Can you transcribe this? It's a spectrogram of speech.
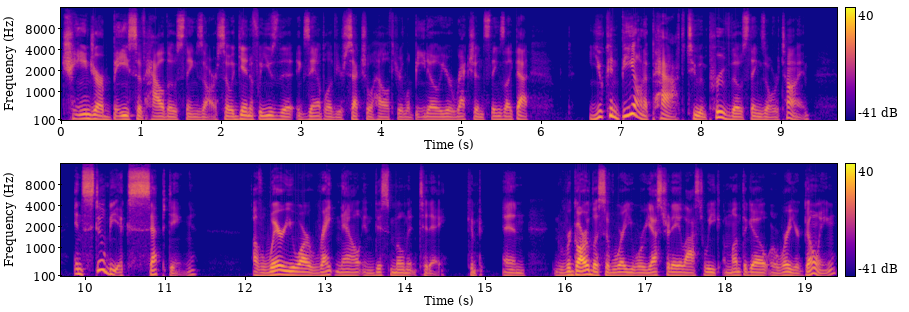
change our base of how those things are. So again, if we use the example of your sexual health, your libido, your erections, things like that, you can be on a path to improve those things over time and still be accepting of where you are right now in this moment today. And regardless of where you were yesterday, last week, a month ago, or where you're going,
